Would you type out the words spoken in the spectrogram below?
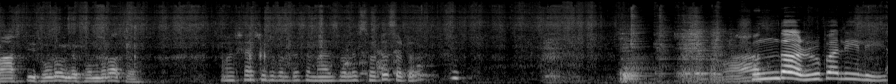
মাছটি ছোট হইলে সুন্দর আছে। আমার শাশুড়ি বলতেছে মাছ বলে ছোট ছোট। সুন্দর রূপালি ইলিশ।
